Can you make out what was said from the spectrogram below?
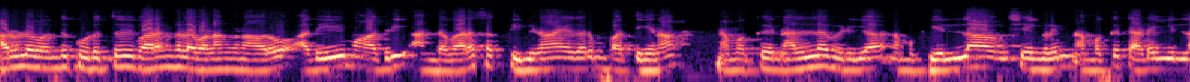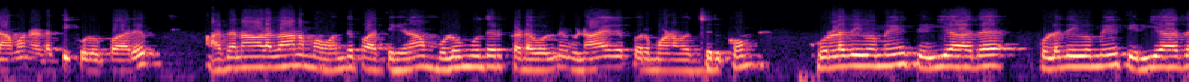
அருளை வந்து கொடுத்து வரங்களை வழங்கினாரோ அதே மாதிரி அந்த வரசக்தி விநாயகரும் பார்த்தீங்கன்னா நமக்கு நல்லபடியா நமக்கு எல்லா விஷயங்களையும் நமக்கு தடை இல்லாம நடத்தி கொடுப்பாரு. அதனாலதான் நம்ம வந்து பாத்தீங்கன்னா முழுமுதற் கடவுள்னு விநாயகர் பெருமானை வச்சிருக்கோம். குலதெய்வமே தெரியாத குலதெய்வமே தெரியாத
